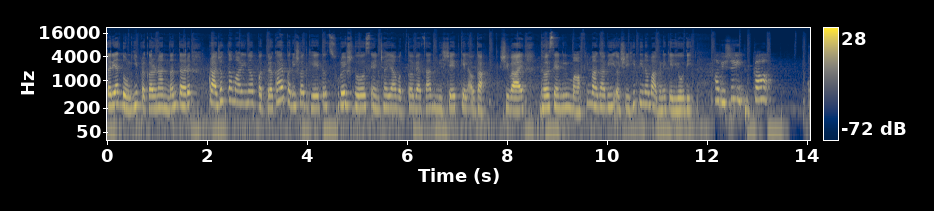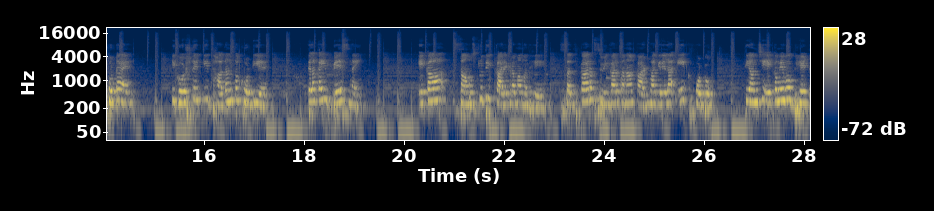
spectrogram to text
तर या दोन्ही प्रकरणांनंतर प्राजक्ता माळीनं पत्रकार परिषद घेत सुरेश धस यांच्या या वक्तव्याचा निषेध केला होता. शिवाय धस यांनी माफी मागावी अशीही तिनं मागणी केली होती. हा विषय इतका खोटा आहे. ही गोष्ट इतकी धादांत खोटी आहे. त्याला काही बेस नाही. एका सांस्कृतिक कार्यक्रमामध्ये सत्कार स्वीकारताना काढला गेलेला एक फोटो ती आमची एकमेव भेट.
